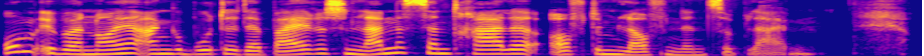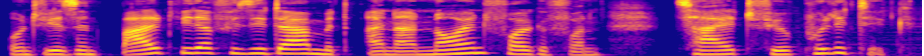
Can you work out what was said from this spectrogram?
um über neue Angebote der Bayerischen Landeszentrale auf dem Laufenden zu bleiben. Und wir sind bald wieder für Sie da mit einer neuen Folge von Zeit für Politik.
